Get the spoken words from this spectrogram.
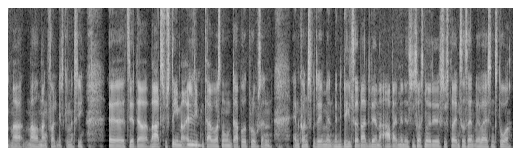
meget, meget mangfoldigt, kan man sige, øh, til at der var et system, og alle mm. de, der er jo også nogle, der er både pros og en cons for det, men, men i det hele taget bare det der med at arbejde, men jeg synes også noget af det, jeg synes, der er interessant ved at være i sådan en stor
